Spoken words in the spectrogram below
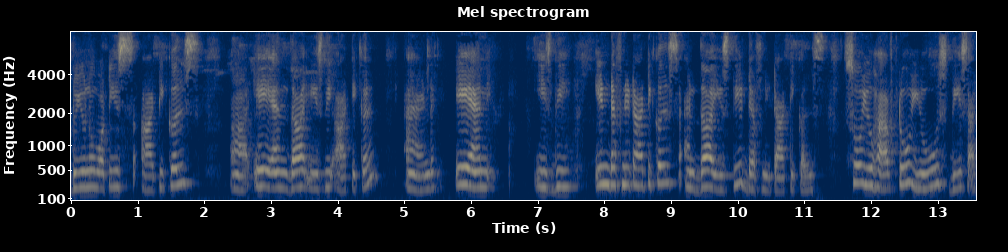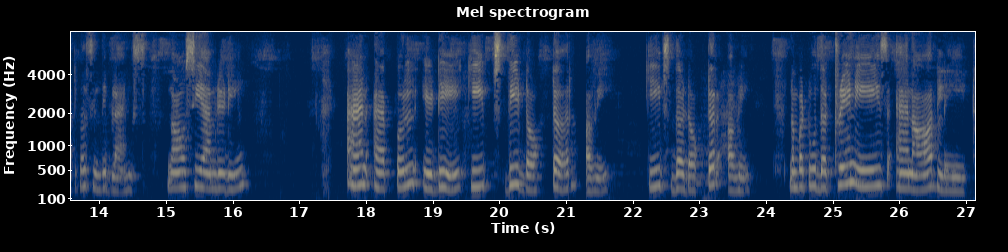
Do you know what is articles? Uh, a and the is the article and a and is the indefinite articles and the is the definite articles. So you have to use these articles in the blanks. Now see i am reading. An apple a day keeps the doctor away. Keeps the doctor away. Number 2 the train is an hour late.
